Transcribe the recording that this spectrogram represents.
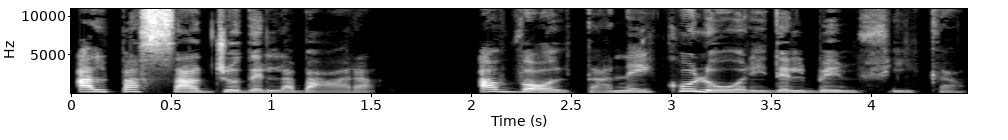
al passaggio della bara, avvolta nei colori del Benfica.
